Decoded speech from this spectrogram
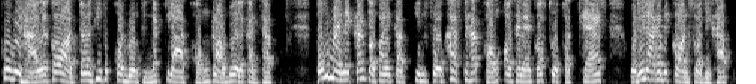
ผู้บริหารแล้วก็เจ้าหน้าที่ทุกคนรวมถึงนักกีฬาของเราด้วยแล้วกันครับ พบกันใหม่ในครั้งต่อไปกับ InFocus นะครับของ All Thailand Golf Tour Podcast วันนี้ลากันไปก่อน สวัสดีครับ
